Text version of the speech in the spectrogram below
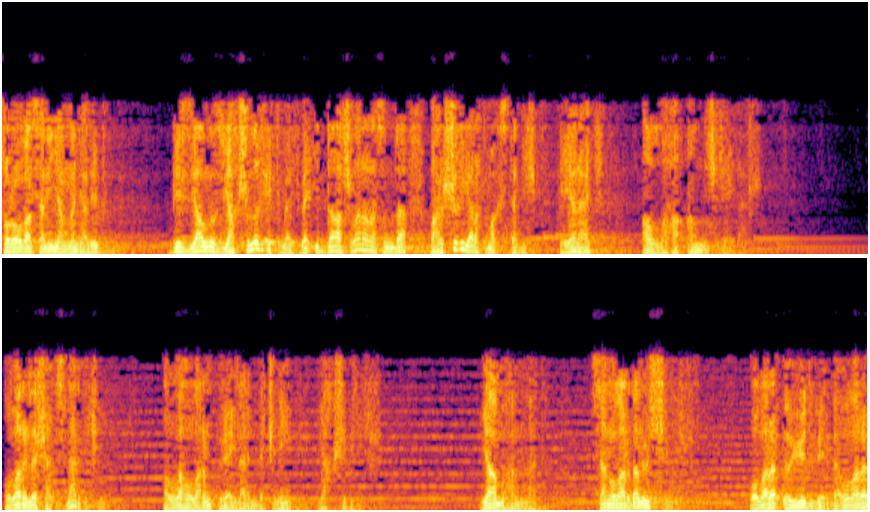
Sonra onlar sənin yanına gəlib, biz yalnız yaxşılıq etmək və iddiaçılar arasında barışıq yaratmaq istədik deyərək Allaha and içəcəklər. Onlar elə şərtsizlərdir ki, Allah onların ürəklərindəkini yaxşı bilir. Ya Muhammed, sən onlardan üz çevir. Onlara öyüd ver və onlara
